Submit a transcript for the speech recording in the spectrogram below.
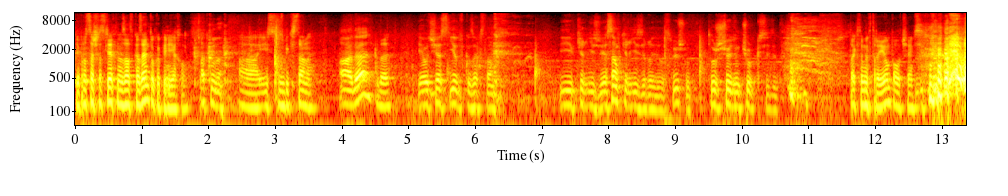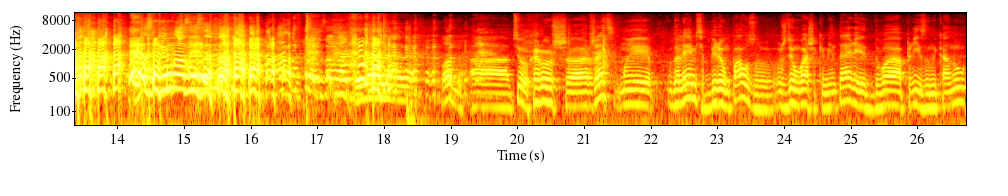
Я просто 6 лет назад в Казань только переехал. Откуда? А, из Узбекистана. А, да? Да. Я вот сейчас еду в Казахстан. И в Киргизию. Я сам в Киргизии родился, видишь, вот тоже еще один чурка сидит. Так-то мы втроем получаемся. Да, Ладно, все, хорош а, ржать. Мы удаляемся, берем паузу, ждем ваши комментарии. Два приза на кону.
